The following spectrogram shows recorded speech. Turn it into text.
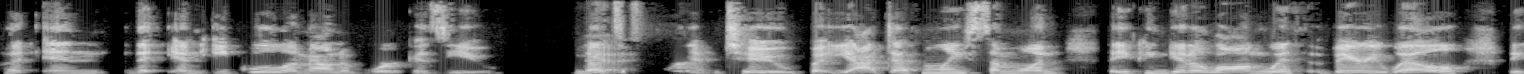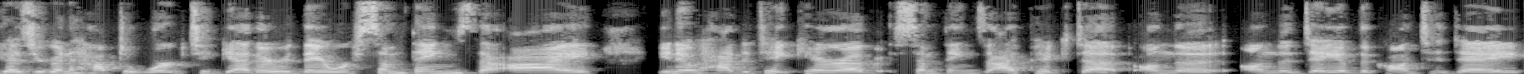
put in the an equal amount of work as you that's yes. important too. But yeah, definitely someone that you can get along with very well because you're going to have to work together. There were some things that I, you know, had to take care of, some things I picked up on the on the day of the content day,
